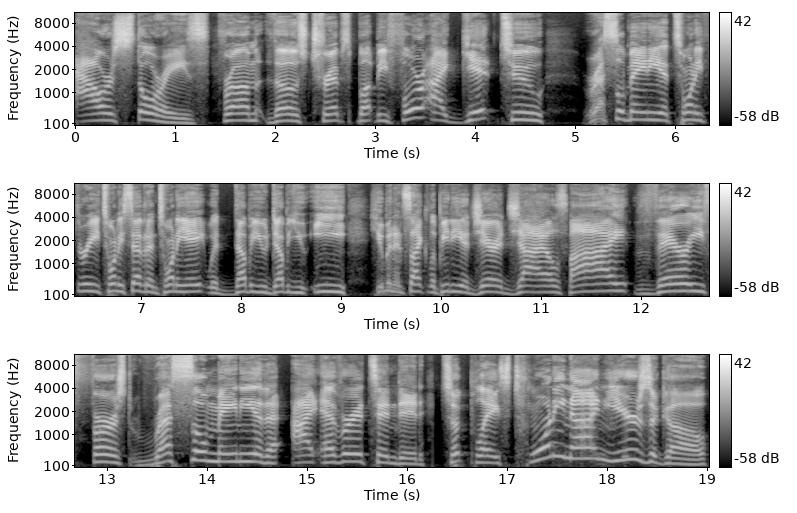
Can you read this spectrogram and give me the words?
our stories from those trips. But before I get to WrestleMania 23, 27, and 28 with WWE Human Encyclopedia Jared Giles, my very first WrestleMania that I ever attended took place 29 years ago.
